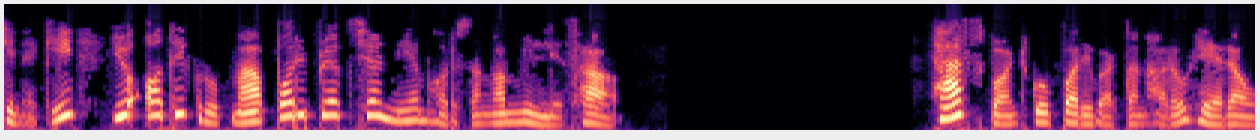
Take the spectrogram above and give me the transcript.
किनकि यो अधिक रूपमा परिप्रेक्ष्य नियमहरुसँग मिल्ने छ बन्डको परिवर्तनहरु हेरौं।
